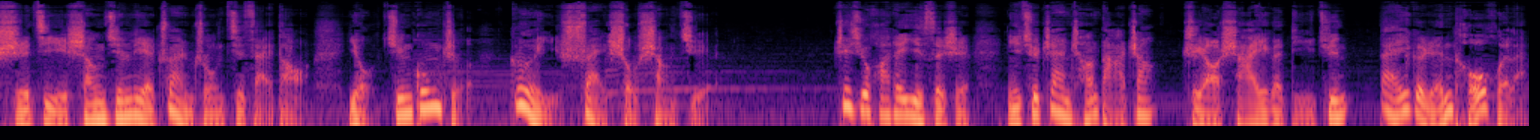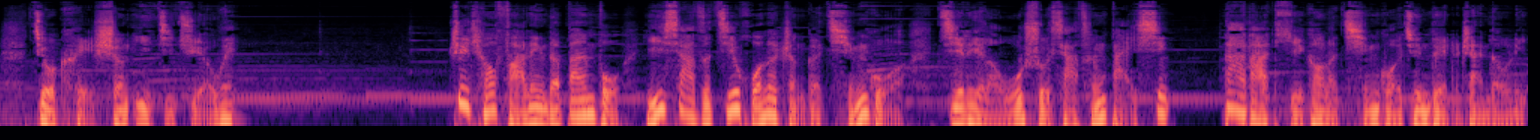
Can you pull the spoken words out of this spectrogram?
史记·商君列传》中记载道：“有军功者，各以帅受上爵。”这句话的意思是，你去战场打仗，只要杀一个敌军，带一个人头回来，就可以升一级爵位。这条法令的颁布一下子激活了整个秦国，激励了无数下层百姓，大大提高了秦国军队的战斗力。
